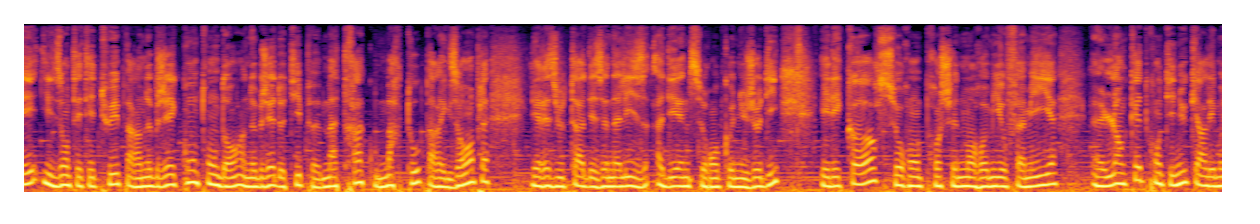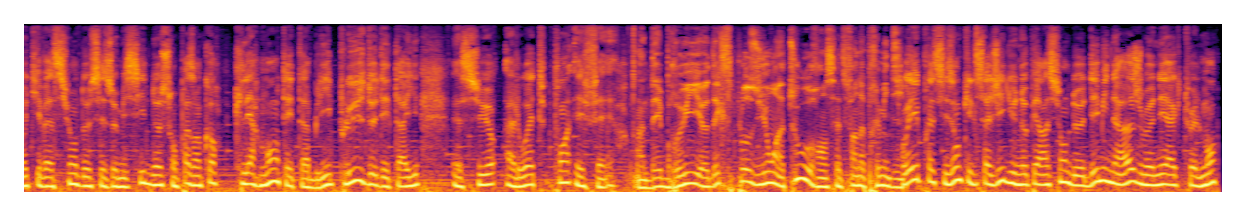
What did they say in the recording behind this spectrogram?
et ils ont été tués par un objet contondant, un objet de type matraque ou marteau par exemple. Les résultats des analyses ADN seront connus jeudi et les corps seront prochainement remis aux familles. L'enquête continue car les motivations de ces homicides ne sont pas encore clairement établies. Plus de détails sur alouette.fr. Des bruits d'explosion à Tours en cette fin d'après-midi. Oui, précisons qu'il s'agit d'une opération de déminage menée actuellement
